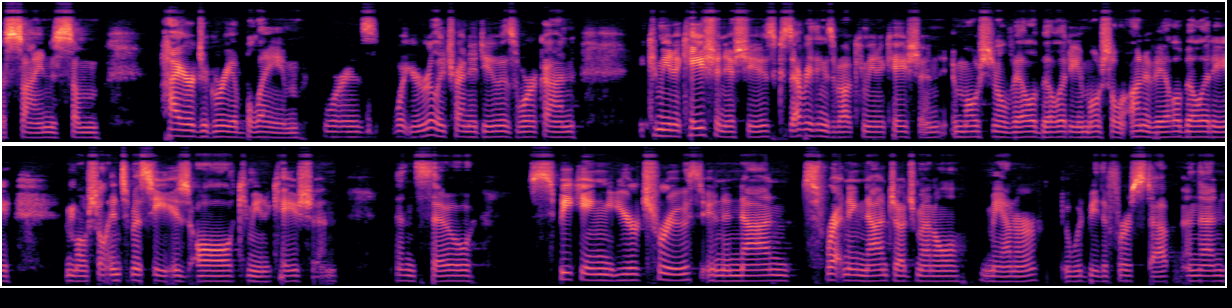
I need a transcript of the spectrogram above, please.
assigned some higher degree of blame. Whereas what you're really trying to do is work on communication issues because everything is about communication, emotional availability, emotional unavailability, emotional intimacy is all communication. And so speaking your truth in a non threatening, non judgmental manner. It would be the first step. And then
